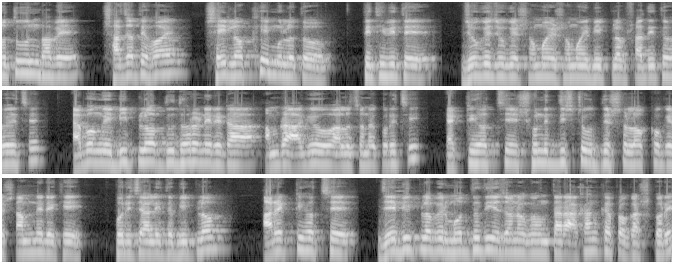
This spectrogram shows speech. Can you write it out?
নতুনভাবে সাজাতে হয়, সেই লক্ষ্যেই মূলত পৃথিবীতে যুগে যুগে সময়ে সময়ে বিপ্লব সাধিত হয়েছে এবং এই বিপ্লব দু ধরনের এটা আমরা আগেও আলোচনা করেছি। একটি হচ্ছে সুনির্দিষ্ট উদ্দেশ্য লক্ষ্যকে সামনে রেখে পরিচালিত বিপ্লব, আরেকটি হচ্ছে যে বিপ্লবের মধ্য দিয়ে জনগণ তার আকাঙ্ক্ষা প্রকাশ করে,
